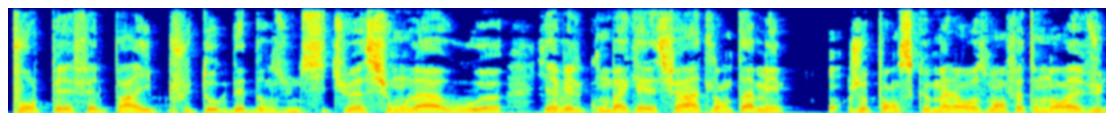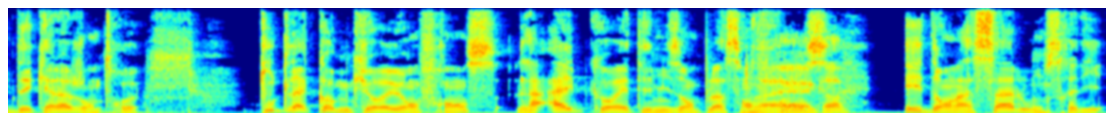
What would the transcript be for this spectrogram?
pour le PFL Paris plutôt que d'être dans une situation là où euh, il y avait le combat qui allait se faire à Atlanta mais je pense que malheureusement en fait on aurait vu le décalage entre toute la com qu'il y aurait eu en France la hype qui aurait été mise en place en France et dans la salle où on serait dit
